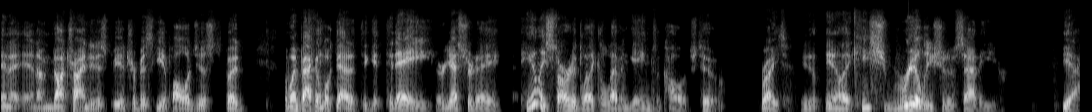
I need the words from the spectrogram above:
and and I'm not trying to just be a Trubisky apologist, but I went back and looked at it to get today or yesterday. He only started like 11 games of college too. Right. You know, you know, like he sh- really should have sat a year. Yeah,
